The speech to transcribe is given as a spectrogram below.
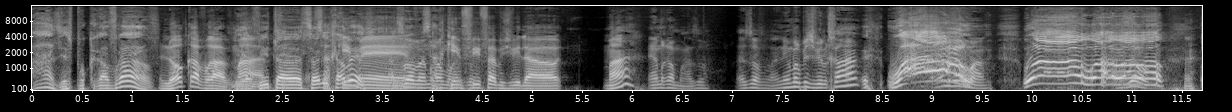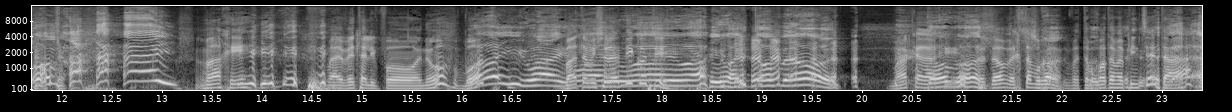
אה, אז יש פה קרב רב. לא קו רב, מה? יביא את הסוני משחקים, חמש. אה, עזוב, אין רמה, משחקים עזוב. פיפא בשביל ה... מה? אין רמה, עזוב. עזוב, אני אומר בשבילך, אין וואו! רמה. וואו, וואו, וואו! וואי! מה אחי? מה הבאת לי פה, נו, בוא. וואי, וואי, באת וואי, בשביל להדליק אותי. וואי, וואי, וואי, טוב מאוד. מה קרה טוב אחי? טוב, איך אתה שמע, בוחר? אתה בוחר אותם בפינצטה, אה?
